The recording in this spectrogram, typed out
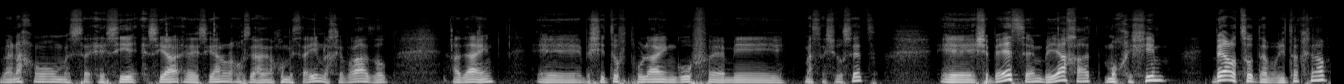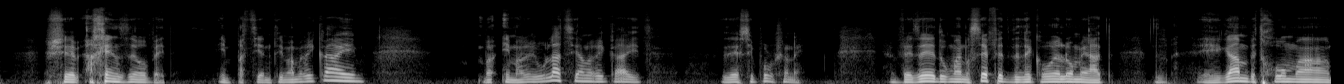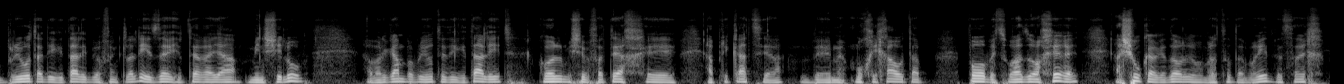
ואנחנו סי, סי, סייענו, אנחנו מסייעים לחברה הזאת עדיין, אה, בשיתוף פעולה עם גוף אה, ממסצ'וסטס, אה, שבעצם ביחד מוכיחים בארצות הברית עכשיו, שאכן זה עובד. עם פציינטים אמריקאים, עם הרגולציה האמריקאית, זה סיפור שונה. וזה דוגמה נוספת, וזה קורה לא מעט. אה, גם בתחום הבריאות הדיגיטלית באופן כללי, זה יותר היה מין שילוב, אבל גם בבריאות הדיגיטלית, כל מי שמפתח אה, אפליקציה ומוכיחה אותה פה בצורה זו או אחרת, השוק הגדול הוא בארצות הברית, וצריך,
